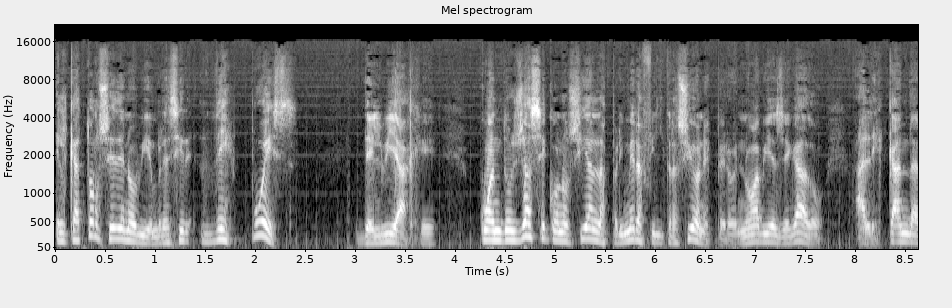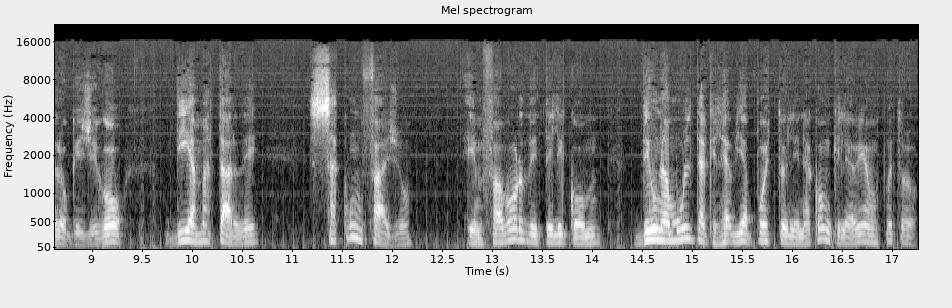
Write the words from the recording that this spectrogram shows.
el 14 de noviembre, es decir, después del viaje, cuando ya se conocían las primeras filtraciones, pero no había llegado al escándalo que llegó días más tarde, sacó un fallo en favor de Telecom de una multa que le había puesto el ENACON, que le habíamos puesto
